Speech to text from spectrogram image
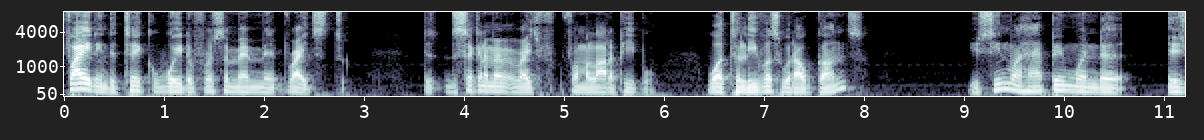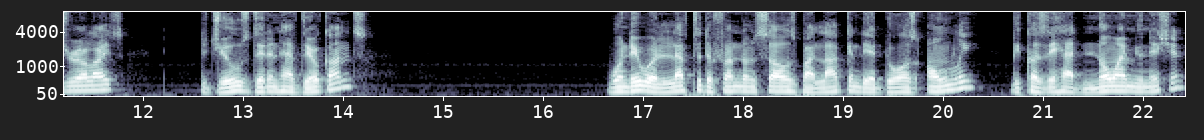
fighting to take away the First Amendment rights to, the, the Second Amendment rights f- from a lot of people. What, to leave us without guns? You seen what happened when the Israelites, the Jews, didn't have their guns? When they were left to defend themselves by locking their doors only because they had no ammunition?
